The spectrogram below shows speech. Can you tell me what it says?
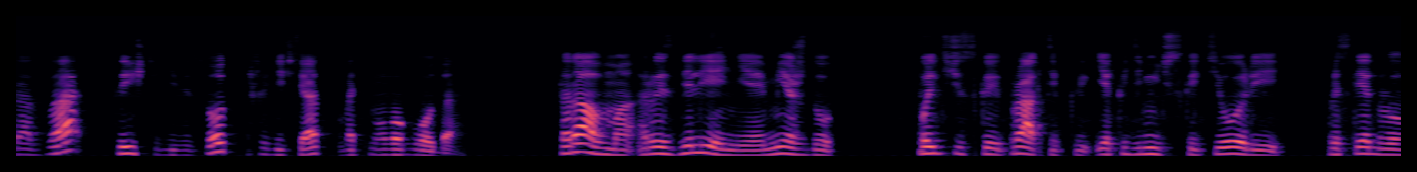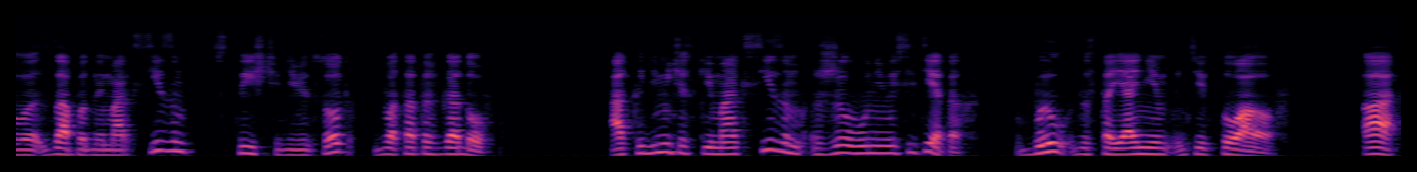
Гроза 1968 года. Травма разделения между политической практикой и академической теорией преследовала западный марксизм с 1920-х годов. Академический марксизм жил в университетах, был достоянием интеллектуалов, а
